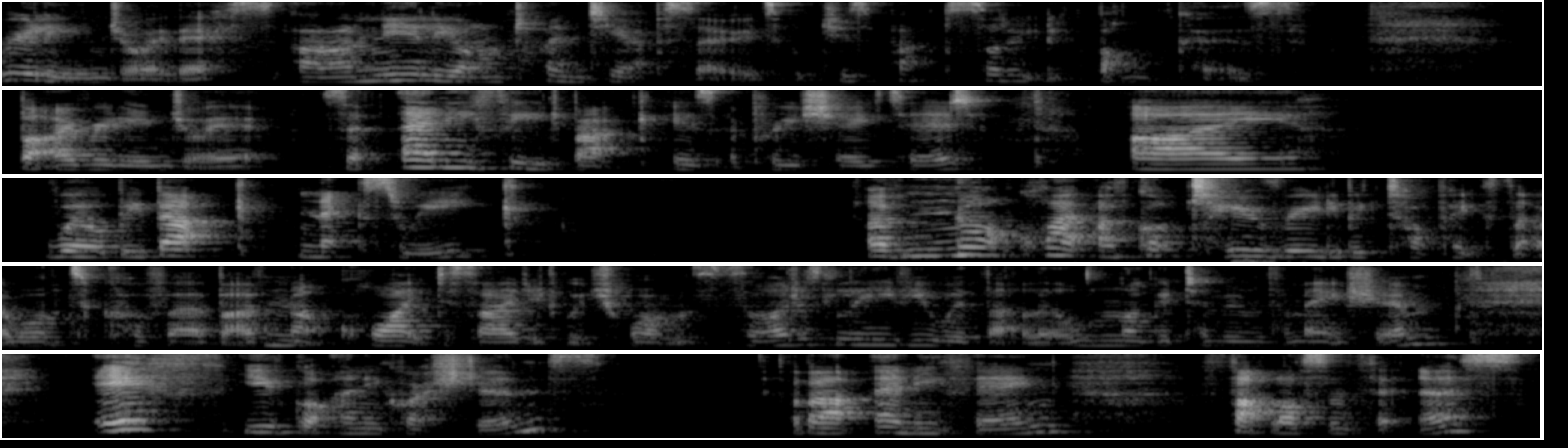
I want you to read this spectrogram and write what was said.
really enjoy this and I'm nearly on 20 episodes, which is absolutely bonkers. But I really enjoy it. So any feedback is appreciated. I will be back next week I've not quite, I've got two really big topics that I want to cover, but I've not quite decided which ones. So I'll just leave you with that little nugget of information. If you've got any questions about anything, fat loss and fitness,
